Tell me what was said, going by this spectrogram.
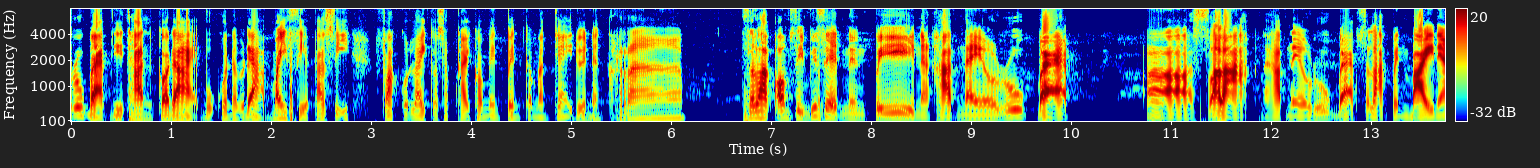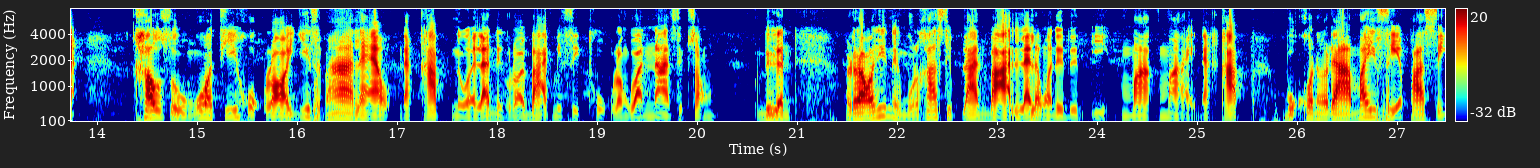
รูปแบบดิจิทัลก็ได้บุคคลธรรมดาไม่เสียภาษี ฝากกดไลค์กด subscribe คอมเมนต์เป็นกำลังใจด้วยนะครับสลากออมสินพิเศษ 1 ปีนะครับในรูปแบบสลากนะครับในรูปแบบสลากเป็นใบเนี่ยเข้าสู่งวดที่ 625 แล้วนะครับหน่วยละ 100 บาทมีสิทธิ์ถูกรางวัลนาน 12 เดือนรางวัลที่ 1 มูลค่า 10 ล้านบาท และรางวัลอื่นๆอีกมากมายนะครับ บุคคลธรรมดาไม่เสียภาษี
